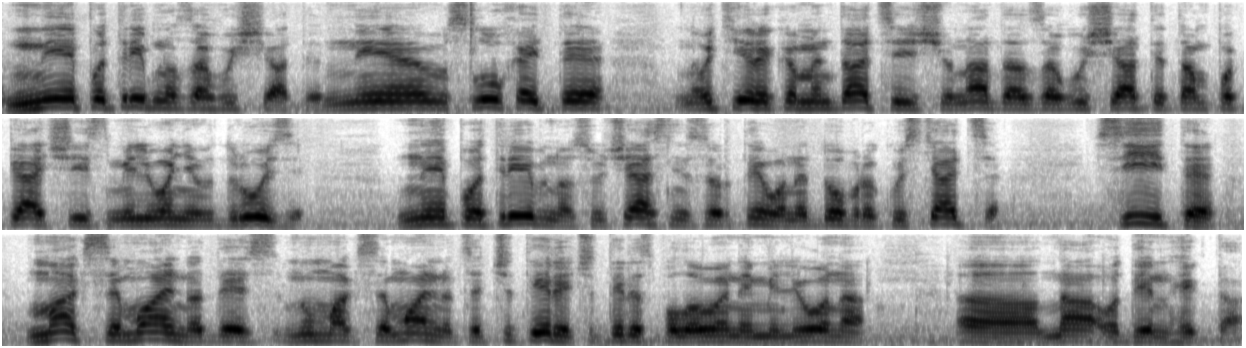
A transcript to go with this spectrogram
Не потрібно загущати. Не слухайте оті рекомендації, що треба загущати там по 5-6 мільйонів друзі. Не потрібно. Сучасні сорти вони добре кустяться. Сійте максимально десь, ну максимально це 4-4,5 мільйона на один гектар.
